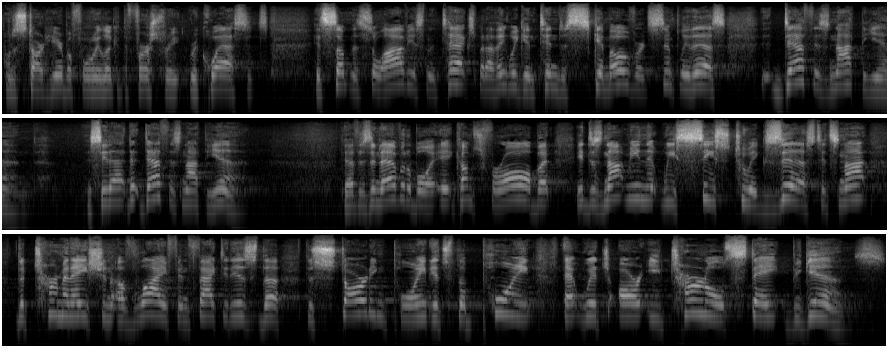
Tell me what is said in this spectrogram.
I want to start here before we look at the first re- request. It's it's something that's so obvious in the text, but I think we can tend to skim over. It's simply this death is not the end. You see that? Death is not the end. Death is inevitable. It comes for all, but it does not mean that we cease to exist. It's not the termination of life. In fact, it is the, the starting point, it's the point at which our eternal state begins.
